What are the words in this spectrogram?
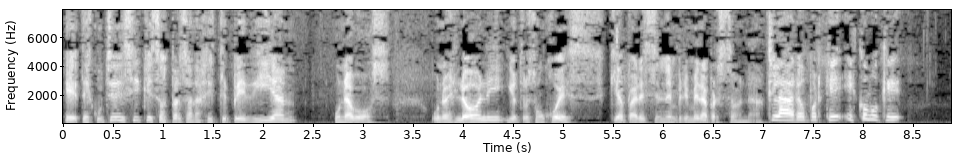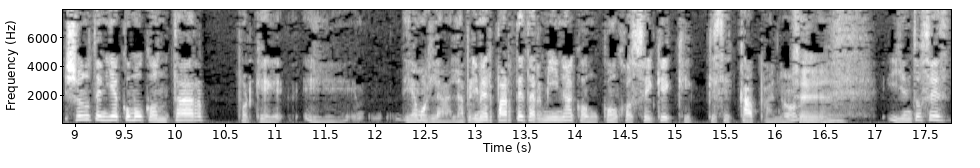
Eh, te escuché decir que esos personajes te pedían una voz. Uno es Loli y otro es un juez, que aparecen en primera persona. Claro, porque es como que yo no tenía cómo contar, porque, eh, digamos, la, la primera parte termina con, con José que, que, que se escapa, ¿no? Sí, Y entonces,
